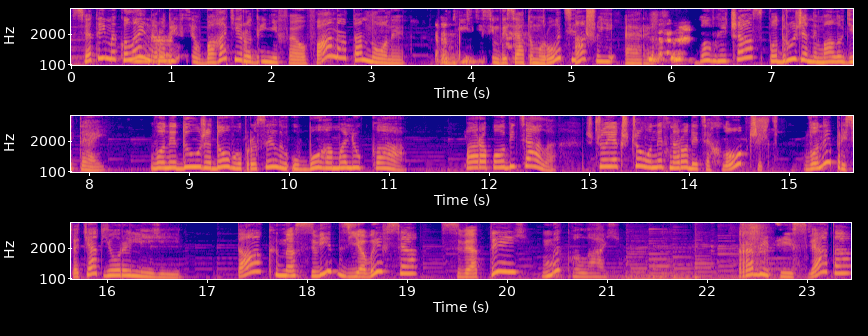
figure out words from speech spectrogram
Святий Миколай народився в багатій родині Феофана та Нони у 270 році нашої ери. Довгий час подружжя не мало дітей. Вони дуже довго просили у Бога малюка. Пара пообіцяла, що якщо у них народиться хлопчик, вони присвятять його релігії. Так на світ з'явився святий Миколай. Традиції свята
